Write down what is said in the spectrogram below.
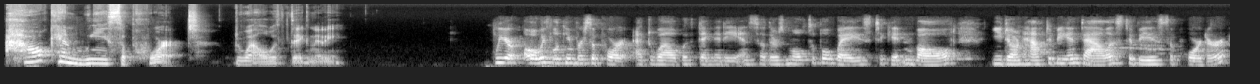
How can we support Dwell with Dignity? We are always looking for support at Dwell with Dignity. And so there's multiple ways to get involved. You don't have to be in Dallas to be a supporter.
